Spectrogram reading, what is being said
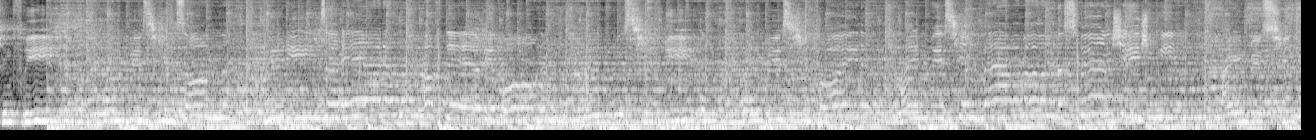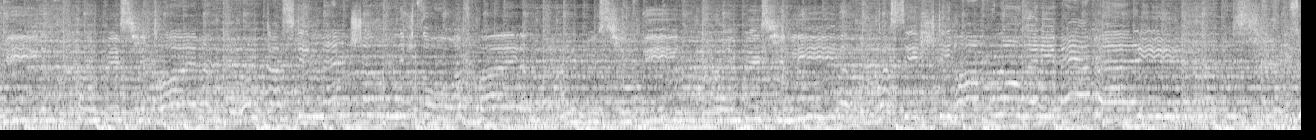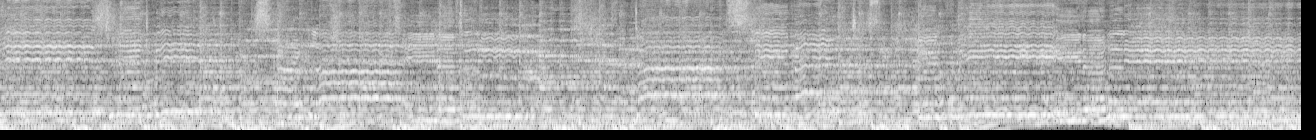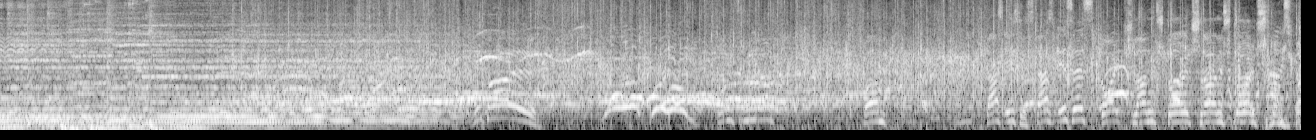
bisschen Frieden, ein bisschen Sonne. ist es, das ist es. Deutschland, Deutschland, Deutschland.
